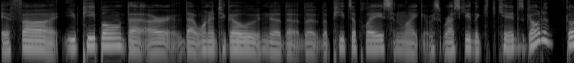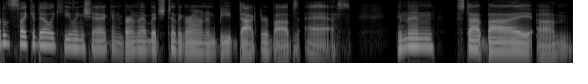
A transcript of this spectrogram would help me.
if uh you people that are that wanted to go into the the the pizza place and like rescue the kids go to go to the psychedelic healing shack and burn that bitch to the ground and beat dr bob's ass and then stop by um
